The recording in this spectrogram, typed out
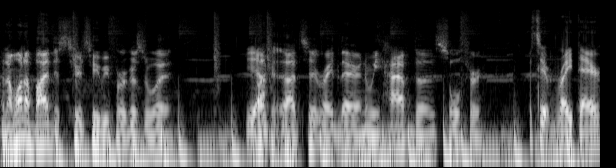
And I want to buy this tier 2 before it goes away. Yeah, Look, that's it right there. And we have the sulfur. that's it right there.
